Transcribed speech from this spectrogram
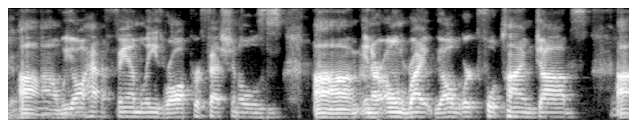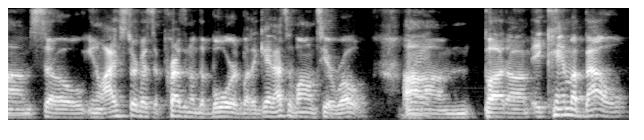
Okay. Uh, we all have families. We're all professionals um, in our own right. We all work full time jobs. Um, so you know, I serve as the president of the board, but again, that's a volunteer role. Right. Um, but um, it came about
